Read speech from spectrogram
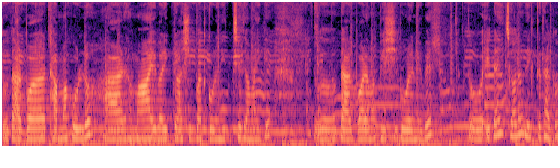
তো তারপর ঠাম্মা করল আর মা এবার একটু আশীর্বাদ করে নিচ্ছে জামাইকে। তো তারপর আমার পিসি করে নেবে। তো এটাই চলো দেখতে থাকো।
